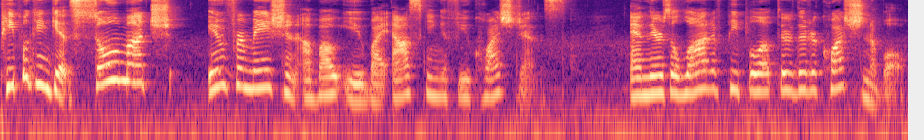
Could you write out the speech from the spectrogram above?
people can get so much information about you by asking a few questions. And there's a lot of people out there that are questionable.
